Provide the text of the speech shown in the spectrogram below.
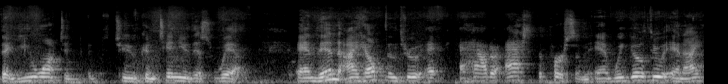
that you want to, to continue this with? And then I help them through how to ask the person, and we go through, and I,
